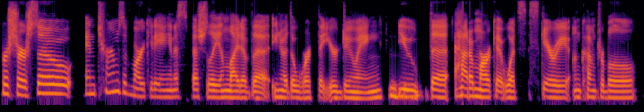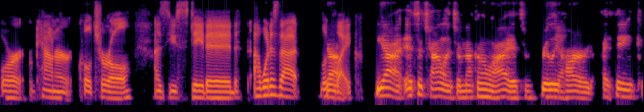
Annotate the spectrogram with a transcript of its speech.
for sure. So, in terms of marketing, and especially in light of the, you know, the work that you're doing, mm-hmm. you the how to market what's scary, uncomfortable, or, countercultural, as you stated. Uh, what does that look yeah. like? Yeah, it's a challenge. I'm not going to lie. It's really yeah. hard. I think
